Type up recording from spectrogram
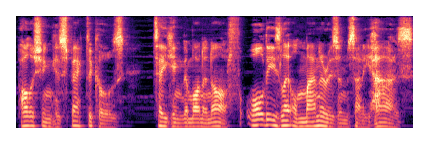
polishing his spectacles, taking them on and off, all these little mannerisms that he has,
